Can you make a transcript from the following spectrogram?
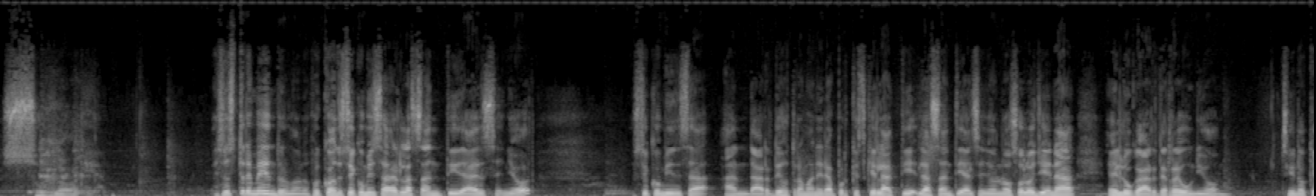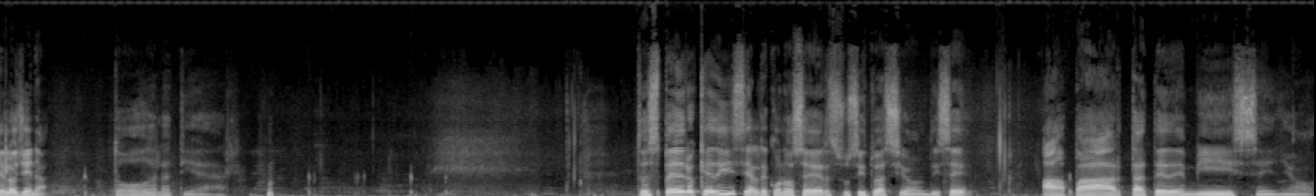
su gloria. Eso es tremendo, hermano, porque cuando usted comienza a ver la santidad del Señor, usted comienza a andar de otra manera, porque es que la, la santidad del Señor no solo llena el lugar de reunión, sino que lo llena toda la tierra. Entonces Pedro, ¿qué dice al reconocer su situación? Dice, apártate de mí, Señor,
